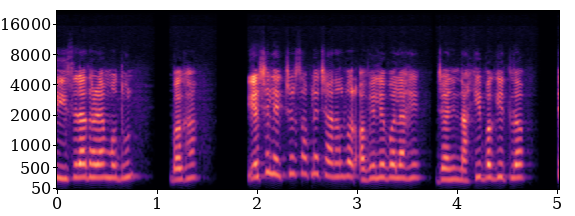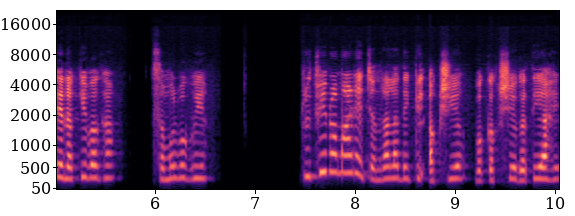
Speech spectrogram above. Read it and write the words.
तिसऱ्या धड्यामधून. बघा याचे लेक्चर्स आपल्या चॅनलवर अवेलेबल आहे. ज्यांनी नाही बघितलं ते नक्की बघा. समोर बघूया. पृथ्वीप्रमाणे चंद्राला देखील अक्षीय व कक्षीय गती आहे.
